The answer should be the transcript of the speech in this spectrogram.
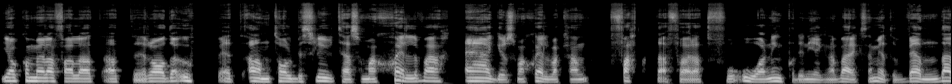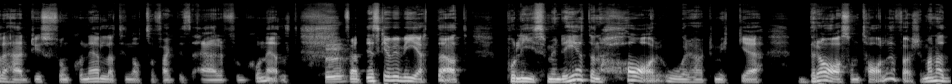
jag kommer i alla fall att, att rada upp ett antal beslut här som man själva äger, som man själva kan fatta för att få ordning på din egna verksamhet och vända det här dysfunktionella till något som faktiskt är funktionellt. Mm. För att det ska vi veta att Polismyndigheten har oerhört mycket bra som talar för sig. Man har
